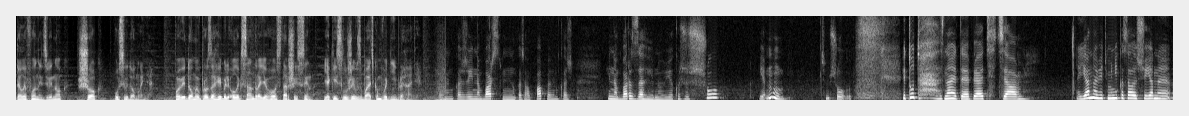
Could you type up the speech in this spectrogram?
Телефонний дзвінок, шок, усвідомлення. Повідомив про загибель Олександра його старший син, який служив з батьком в одній бригаді. Каже, Інна Барс, він казав папа, він каже, Інна Барс загинув. Я кажу, що? Я, ну, чим що? І тут, знаєте, опять ця. Я навіть мені казали, що я не,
